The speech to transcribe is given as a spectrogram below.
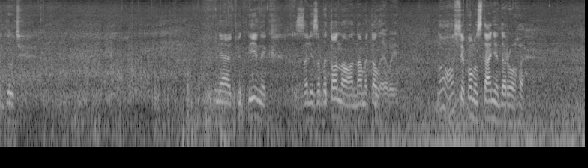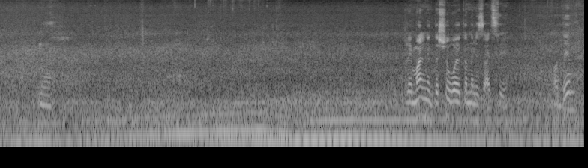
йдуть. Міняють відбійник з залізобетонного на металевий. Ну, ось в якому стані дорога. Ну. Приймальник дощової каналізації. Один.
